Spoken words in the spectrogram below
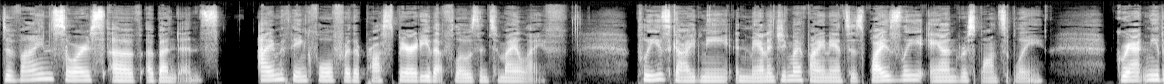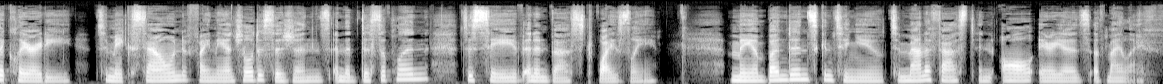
Divine source of abundance. I'm thankful for the prosperity that flows into my life. Please guide me in managing my finances wisely and responsibly. Grant me the clarity to make sound financial decisions and the discipline to save and invest wisely. May abundance continue to manifest in all areas of my life.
